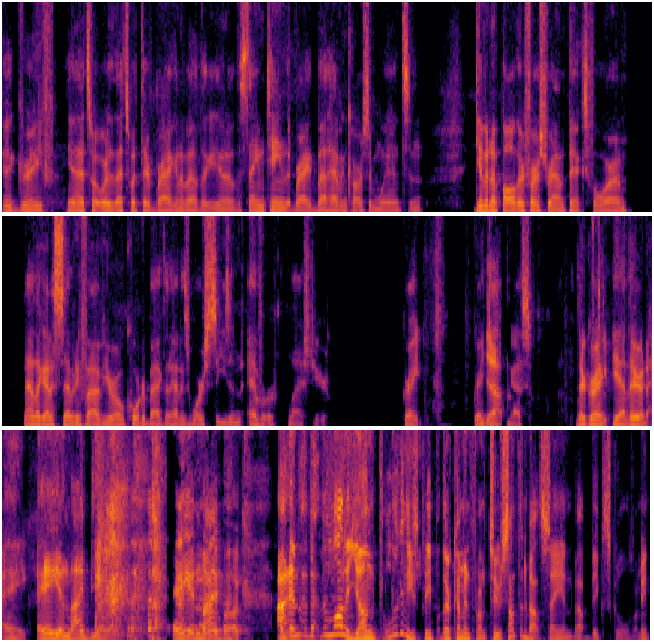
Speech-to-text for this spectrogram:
Good grief. Yeah, that's what we're that's what they're bragging about. The, you know, the same team that bragged about having Carson Wentz and giving up all their first round picks for him. Now they got a 75 year old quarterback that had his worst season ever last year. Great. Great Yeah. job, guys. They're great. Yeah, they're an A. A in my yeah, A in my book. I, and th- th- a lot of young. Look at these people they're coming from too. Something about saying about big schools. I mean,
